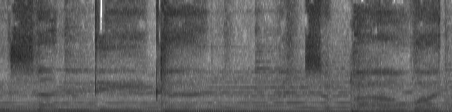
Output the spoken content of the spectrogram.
sandigan sa bawat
